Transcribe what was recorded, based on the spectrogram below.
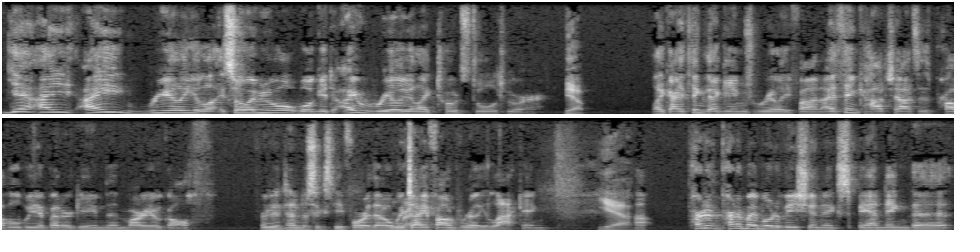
Yeah, I I really like. So I mean, we'll we'll get. I really like Toadstool Tour. Yep. Like I think that game's really fun. I think Hot Shots is probably a better game than Mario Golf for Nintendo 64, though, which Right. I found really lacking. Yeah. Uh, part of part of my motivation in expanding the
